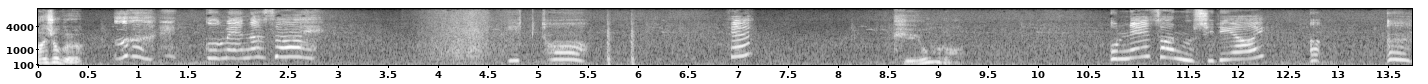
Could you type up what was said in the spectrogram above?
大丈夫うんごめんなさいいと清浦お姉さんの知り合いあうん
